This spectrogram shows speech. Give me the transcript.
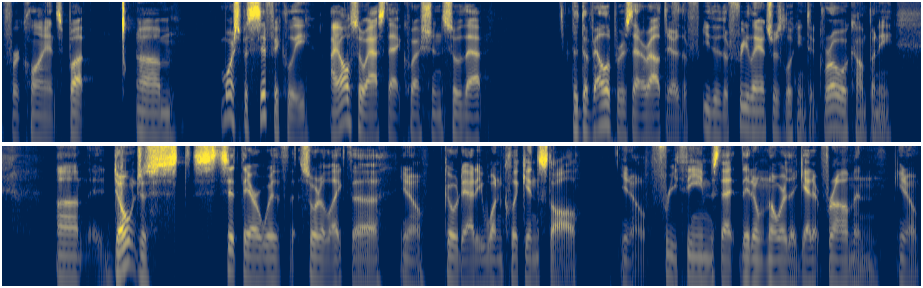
for clients? But um, more specifically, I also ask that question so that the developers that are out there, the, either the freelancers looking to grow a company, um, don't just sit there with sort of like the you know GoDaddy one-click install, you know, free themes that they don't know where they get it from, and you know,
